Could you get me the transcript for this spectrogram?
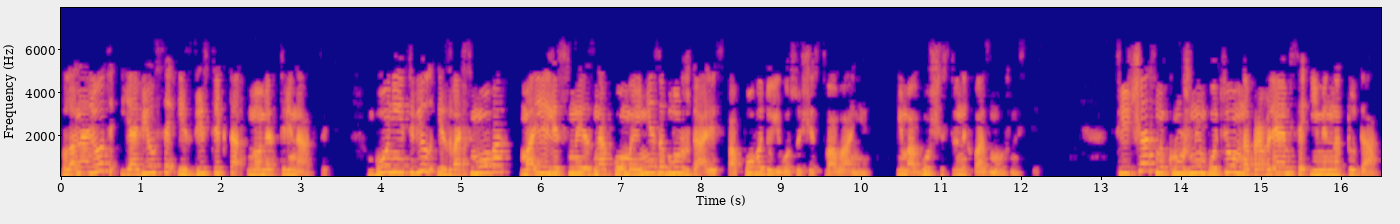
Планолет явился из дистрикта номер 13. Бонни и Твилл из восьмого, мои лесные знакомые не заблуждались по поводу его существования и могущественных возможностей. Сейчас мы кружным путем направляемся именно туда.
